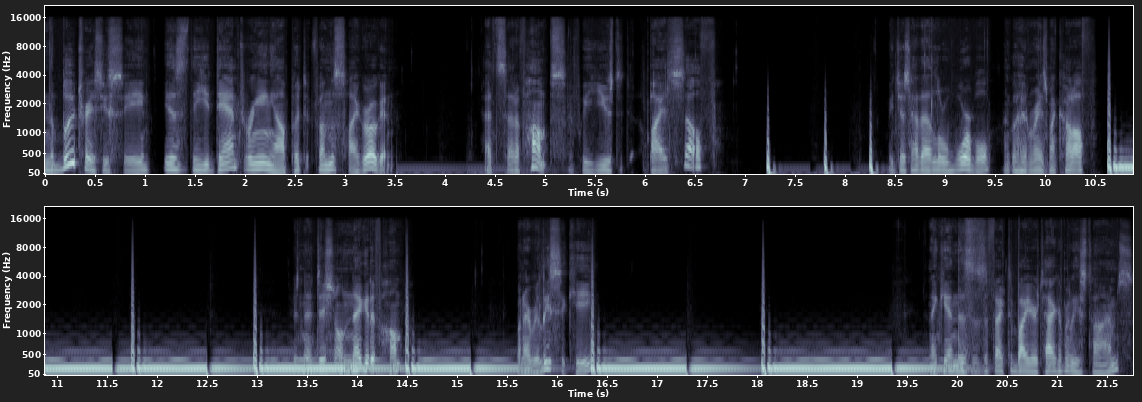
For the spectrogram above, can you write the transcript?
And the blue trace you see is the damped ringing output from the Sly Grogan. That set of humps, if we used it by itself, we just have that little warble. I'll go ahead and raise my cutoff. There's an additional negative hump when I release the key. And again, this is affected by your attack and release times.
